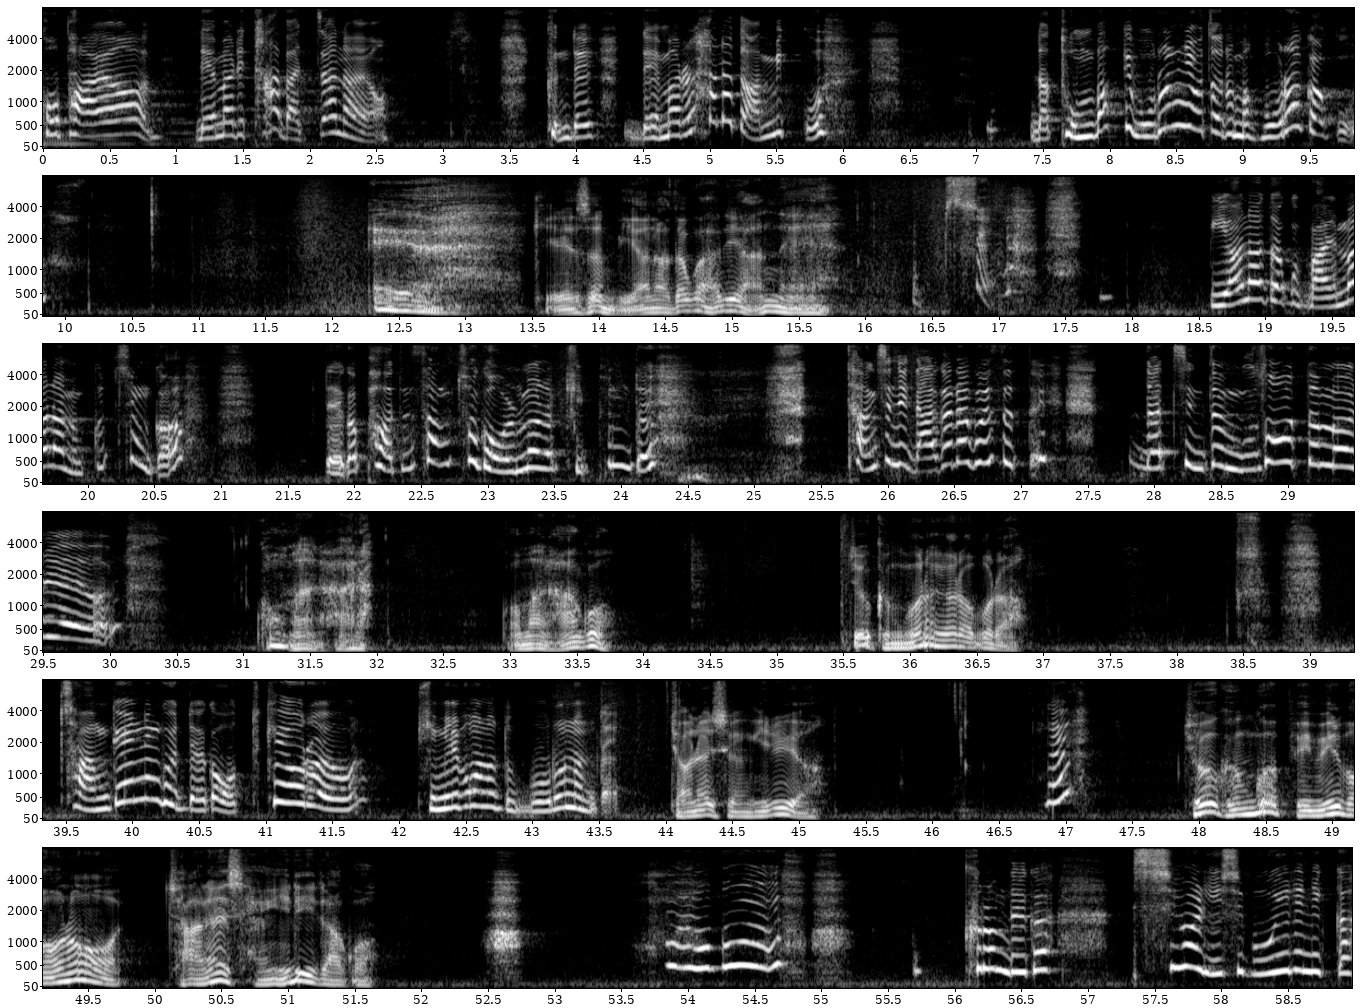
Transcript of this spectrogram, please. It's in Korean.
거 봐요. 내 말이 다 맞잖아요. 근데 내 말을 하나도 안 믿고 나 돈밖에 모르는 여자로 막 몰아가고 길에서 미안하다고 하지 않네. 치, 미안하다고 말만 하면 끝인가? 내가 받은 상처가 얼마나 깊은데 당신이 나가라고 했을 때 나 진짜 무서웠단 말이에요. 그만하라. 그만하고 저 금고나 열어보라. 잠겨 있는 걸 내가 어떻게 열어요? 비밀번호도 모르는데. 자네 생일이야. 네? 저 금고 비밀번호 자네 생일이라고. 어, 여보. 그럼 내가 10월 25일이니까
